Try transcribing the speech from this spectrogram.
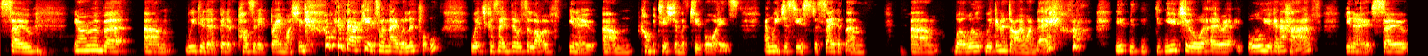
So, you know, I remember um, we did a bit of positive brainwashing with our kids when they were little, which because there was a lot of you know um, competition with two boys, and we just used to say to them, um, "Well, we we are going to die one day. you, you two are all you're going to have, you know. So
